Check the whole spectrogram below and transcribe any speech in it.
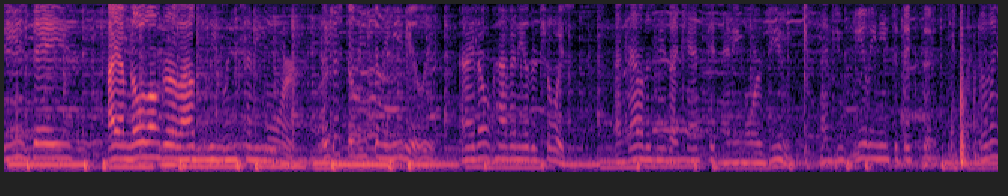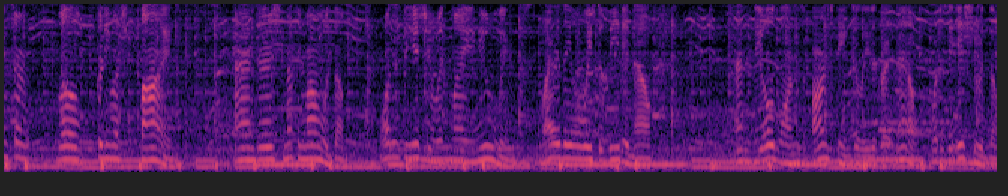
These days, I am no longer allowed to leave links anymore. They just delete them immediately, and I don't have any other choice. And now this means I can't get any more views, and you really need to fix this. The links are, well, pretty much fine, and there's nothing wrong with them. What is the issue with my new links? Why are they always deleted now? And the old ones aren't being deleted right now. What is the issue with them?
